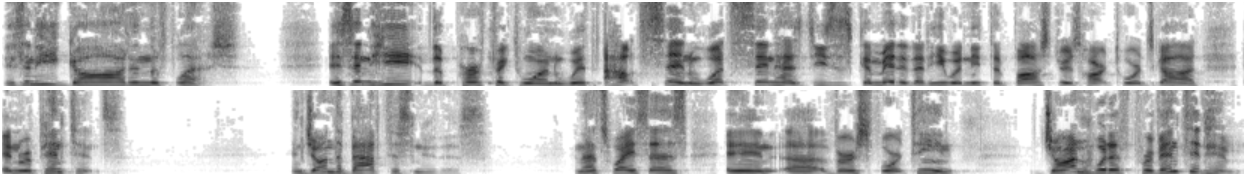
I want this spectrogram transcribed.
Isn't he God in the flesh? Isn't he the perfect one without sin? What sin has Jesus committed that he would need to posture his heart towards God in repentance? And John the Baptist knew this. And that's why he says in uh, verse 14, John would have prevented him,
